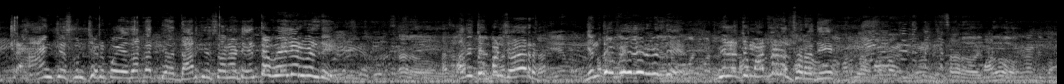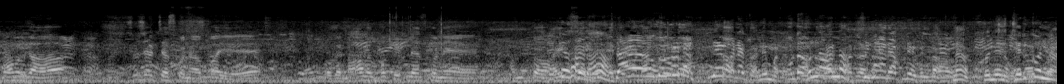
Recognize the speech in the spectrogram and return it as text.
ఇట్లా హ్యాంగ్ చేసుకుని చనిపోయేదాకా దారి తీస్తానంటే ఎంత ఫెయిల్యూర్ వెళ్ది అది చెప్పండి సార్. ఎంత ఫెయిల్యూర్ వెళ్ది వీళ్ళతో మాట్లాడాలి సార్ అది. సార్ మామూలుగా సూసైడ్ చేసుకునే అబ్బాయి ఒక నాలుగు బకెట్లు వేసుకుని అంత కొంచెం చెరుకున్నా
